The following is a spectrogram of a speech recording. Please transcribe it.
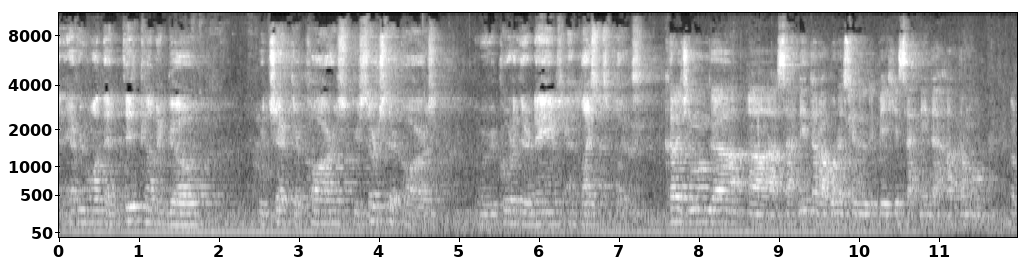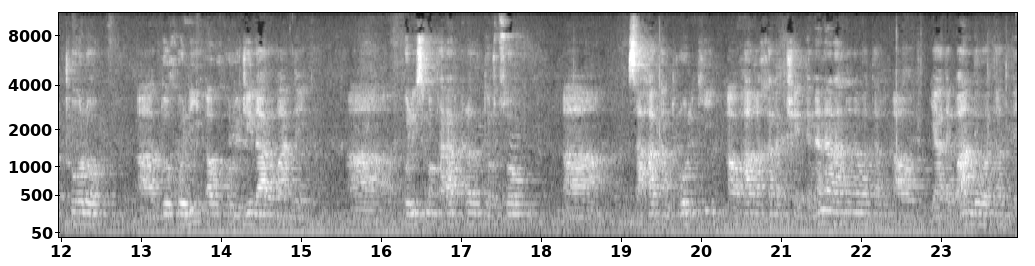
And everyone that did come and go, we checked their cars, we searched their cars, and we recorded their names and license plates. کله چې مونږ آه، صحنې ته راورسېدو د پیښې صحنې ته هلته مو ټولو آه، دخولي او خروجي لارو باندې پولیس مقرر کړل تر څو آه، ساحه کنټرول کړي او هغه خلک چې دننه راننوتل او یا د باندې وتل د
